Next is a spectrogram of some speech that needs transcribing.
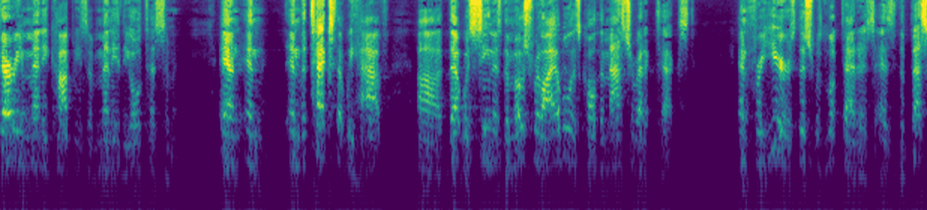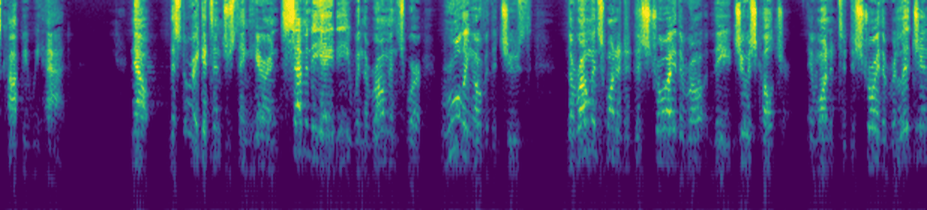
very many copies of many of the Old Testament. And and and the text that we have uh, that was seen as the most reliable is called the Masoretic text. And for years, this was looked at as, as the best copy we had. Now, the story gets interesting here. In 70 AD, when the Romans were ruling over the Jews, the Romans wanted to destroy the, the Jewish culture. They wanted to destroy the religion.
